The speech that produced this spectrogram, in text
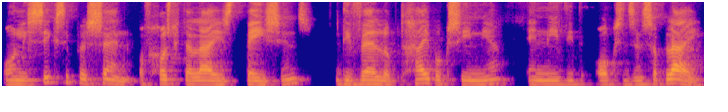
only 60% of hospitalized patients developed hypoxemia and needed oxygen supply.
